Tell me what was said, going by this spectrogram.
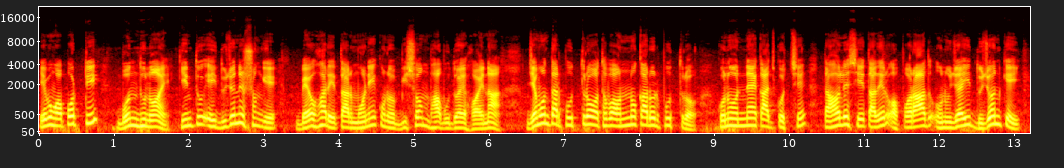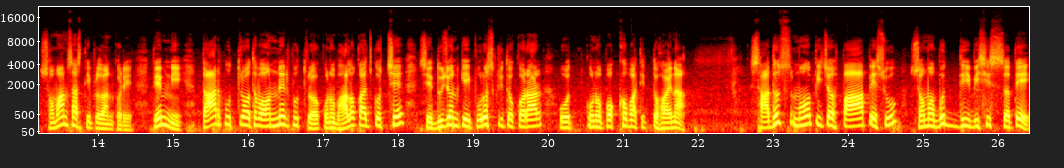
এবং অপরটি বন্ধু নয়। কিন্তু এই দুজনের সঙ্গে ব্যবহারে তার মনে কোনো বিষম ভাব উদয় হয় না। যেমন তার পুত্র অথবা অন্য কারোর পুত্র কোনো অন্যায় কাজ করছে, তাহলে সে তাদের অপরাধ অনুযায়ী দুজনকেই সমান শাস্তি প্রদান করে। তেমনি তার পুত্র অথবা অন্যের পুত্র কোনো ভালো কাজ করছে, সে দুজনকেই পুরস্কৃত করার ও কোনো পক্ষপাতিত্ব হয় না। সাধুস্মপি চ পাপেষু সমবুদ্ধি বিশিষ্যতে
